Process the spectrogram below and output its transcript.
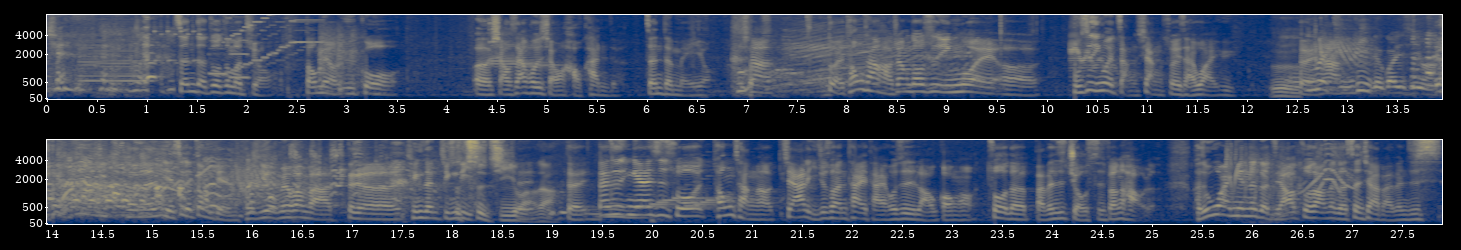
全身 真的做这么久都没有遇过，呃，小三或者小王好看的，真的没有。那对，通常好像都是因为呃，不是因为长相所以才外遇。嗯，因为体力的关系嘛，可能也是个重点。可惜我没有办法这个亲身经历刺激嘛，是吧？对，但是应该是说，通常啊，家里就算太太或是老公哦，做的百分之九十分好了，可是外面那个只要做到那个剩下的百分之十，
